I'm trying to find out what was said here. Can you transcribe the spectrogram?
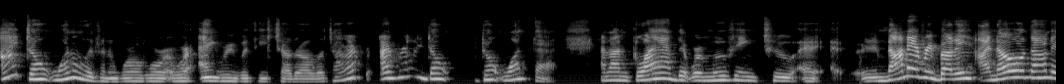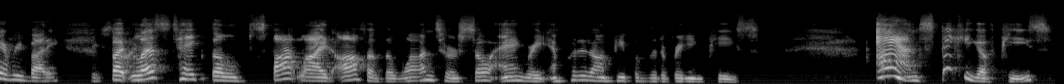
i don't want to live in a world where we're angry with each other all the time. I, I really don't don't want that. And i'm glad that we're moving to a not everybody i know not everybody but let's take the spotlight off of the ones who are so angry and put it on people that are bringing peace. And speaking of peace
